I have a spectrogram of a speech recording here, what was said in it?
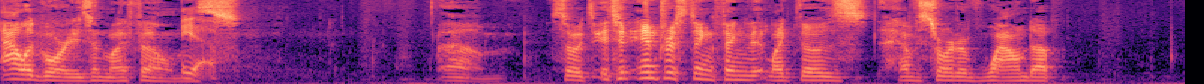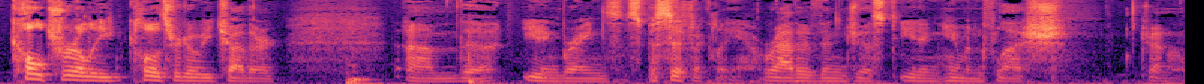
allegories in my films. Yeah. Um, so it's it's an interesting thing that like those have sort of wound up culturally closer to each other. Um, the eating brains specifically, rather than just eating human flesh generally.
